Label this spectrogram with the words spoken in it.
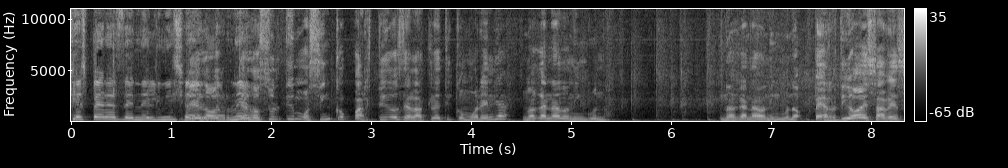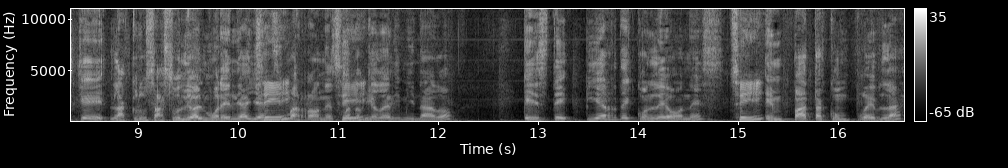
¿Qué esperas en el inicio del torneo? De los últimos cinco partidos del Atlético Morelia, no ha ganado ninguno. No ha ganado ninguno. Perdió esa vez que la Cruz Azuleó al Morelia ya en Cimarrones, cuando quedó eliminado. Este, pierde con Leones. Sí. Empata con Puebla.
